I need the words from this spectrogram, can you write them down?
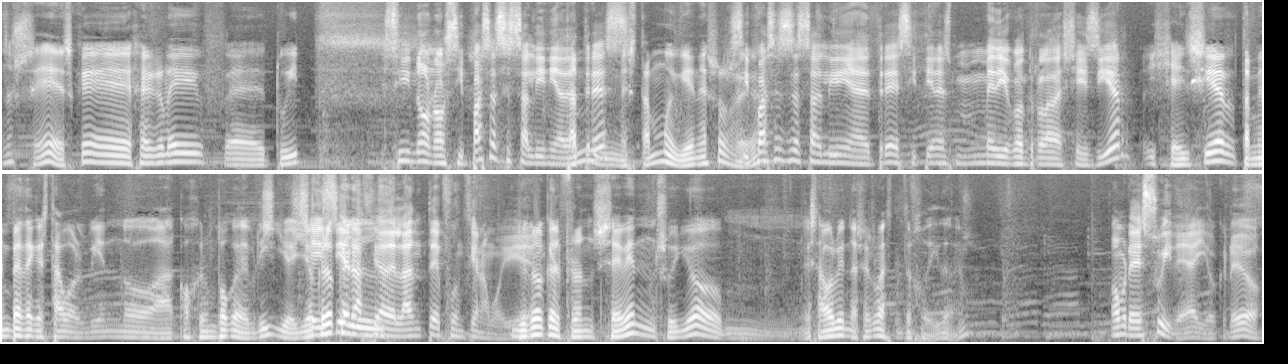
No sé, es que Hargrave, eh, tweet. Sí, no, no, si pasas esa línea de tres, están muy bien esos, si ¿eh? pasas esa línea de tres y tienes medio controlada Shazier, Y Shazier también parece que está volviendo a coger un poco de brillo. Yo creo que Shazier el, hacia adelante funciona muy bien. yo creo que el front seven suyo mm, está volviendo a ser bastante jodido, ¿eh? Hombre, es su idea, yo creo.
